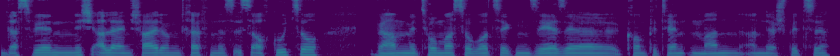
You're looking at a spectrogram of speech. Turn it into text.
dass wir nicht alle Entscheidungen treffen, das ist auch gut so. Wir haben mit Thomas Sobotzig einen sehr, sehr kompetenten Mann an der Spitze.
